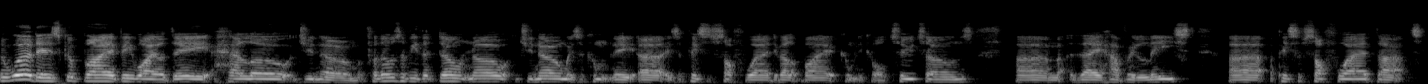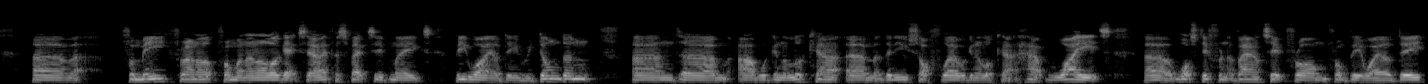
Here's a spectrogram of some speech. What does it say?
the word is goodbye BYOD, hello Genome. For those of you that don't know, Genome is a company, uh, is a piece of software developed by a company called Two Notes. Um, they have released uh, a piece of software that, um, for me, for from an analog XAI perspective, makes BYOD redundant. And um, uh, we're going to look at um, the new software. We're going to look at how, why it's, uh, what's different about it from from BYOD,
